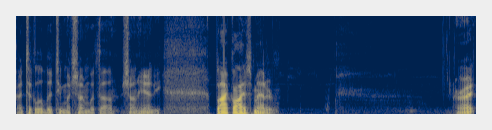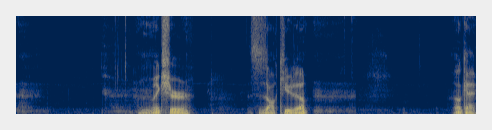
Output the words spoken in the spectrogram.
I took a little bit too much time with uh, Sean Hannity. Black Lives Matter. All right. Make sure this is all queued up. Okay.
